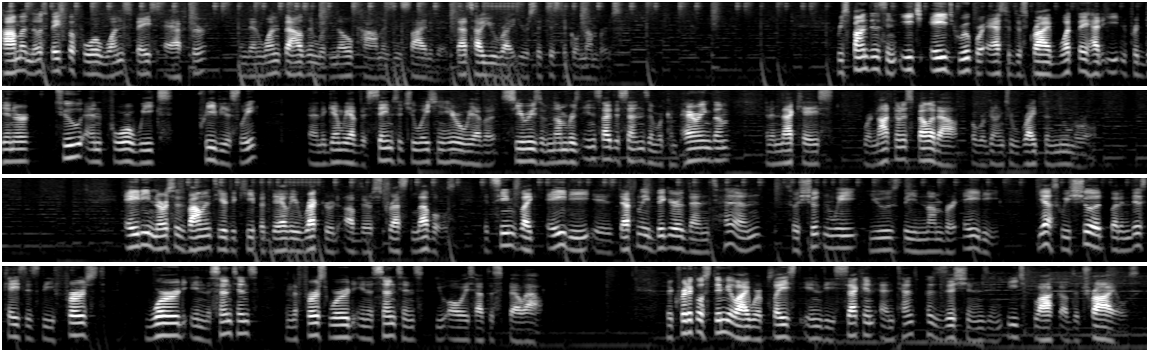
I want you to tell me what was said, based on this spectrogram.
comma, no space before, one space after, and then 1,000 with no commas inside of it. That's how you write your statistical numbers. Respondents in each age group were asked to describe what they had eaten for dinner two and four weeks previously. And again, we have the same situation here where we have a series of numbers inside the sentence and we're comparing them. And in that case, we're not going to spell it out, but we're going to write the numeral. 80 nurses volunteered to keep a daily record of their stress levels. It seems like 80 is definitely bigger than 10, so shouldn't we use the number 80? Yes, we should, but in this case, it's the first word in the sentence, and the first word in a sentence you always have to spell out. The critical stimuli were placed in the second and tenth positions in each block of the trials.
